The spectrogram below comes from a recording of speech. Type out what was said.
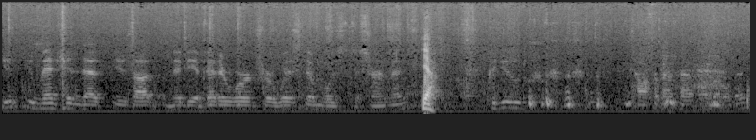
You, you mentioned that you thought maybe a better word for wisdom was discernment. Yeah. Could you talk about that a little bit?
